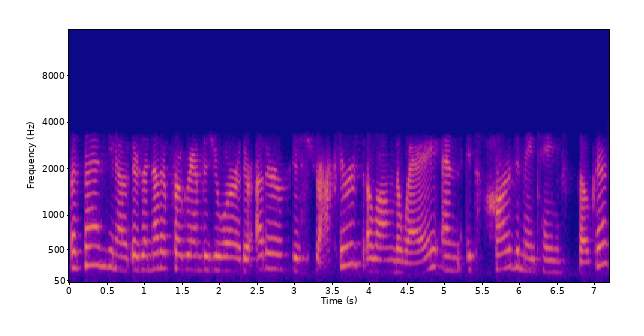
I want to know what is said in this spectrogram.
but then, you know, there's another program du jour, there are other distractors along the way, and it's hard to maintain focus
